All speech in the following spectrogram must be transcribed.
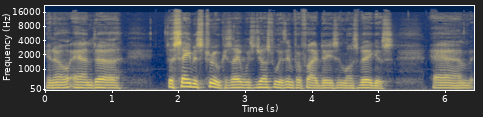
you know, and uh, the same is true because I was just with him for five days in Las Vegas. And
